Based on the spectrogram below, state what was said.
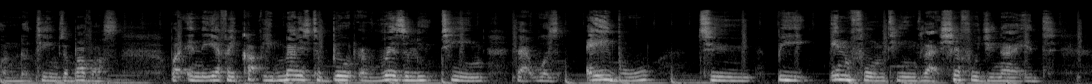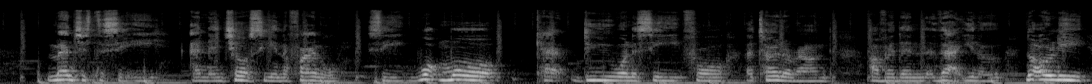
on the teams above us. But in the FA Cup, he managed to build a resolute team that was able to beat informed teams like Sheffield United Manchester City, and then Chelsea in the final. See, what more can, do you want to see for a turnaround other than that? You know, not only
